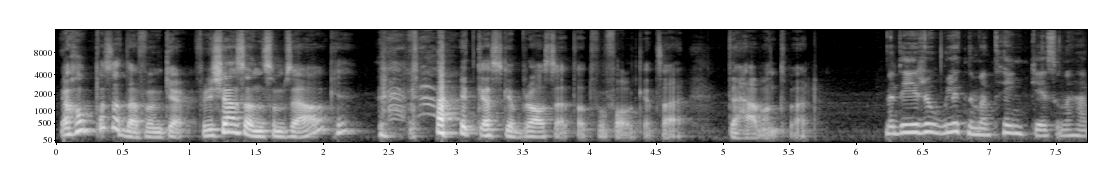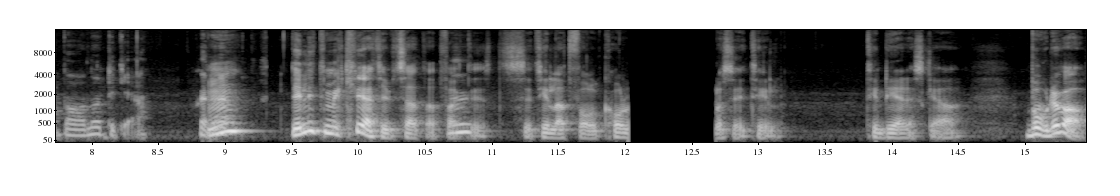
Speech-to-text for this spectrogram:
jag hoppas att det här funkar. För det känns ändå som så här, ah, okej. det här är ett ganska bra sätt att få folk att säga, det här var inte värt. men det är roligt när man tänker i sådana här banor tycker jag. Generellt. Mm. Det är lite mer kreativt sätt att faktiskt se till att folk håller sig till, till det det ska, borde vara.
